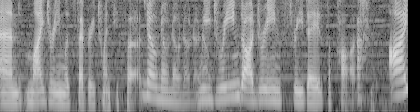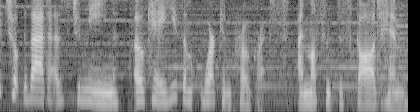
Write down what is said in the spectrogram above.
And my dream was February 23rd. No, no, no, no, no. We no. dreamed our dreams three days apart. Ah. I took that as to mean, okay, he's a work in progress. I mustn't discard him.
